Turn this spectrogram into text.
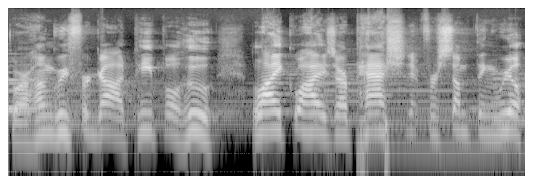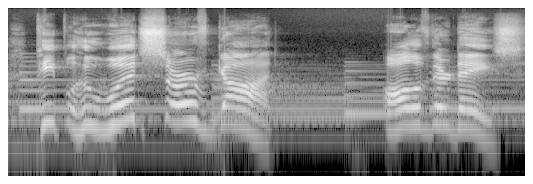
who are hungry for God, people who likewise are passionate for something real, people who would serve God all of their days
